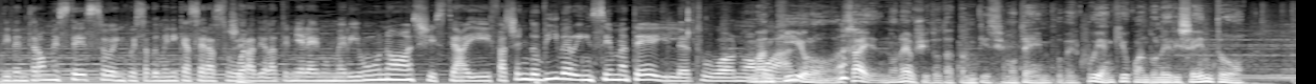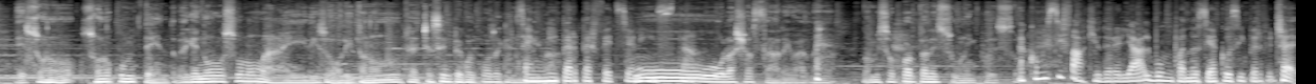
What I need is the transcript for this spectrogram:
diventerò me stesso in questa domenica sera su sì. Radio Latte Miele numeri 1. Ci stai facendo vivere insieme a te il tuo nuovo Ma anch'io, album. sai, non è uscito da tantissimo tempo, per cui anch'io quando le risento e sono, sono, contento perché non lo sono mai di solito, non, cioè, c'è sempre qualcosa che non Sei mi un iperperfezionista. Uh, lascia stare, guarda. non mi sopporta nessuno in questo. Ma come si fa a chiudere gli album quando si è così perfetto? Cioè,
